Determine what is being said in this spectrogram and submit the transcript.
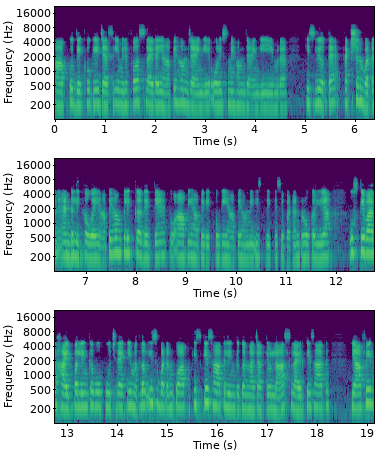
आपको देखोगे, जैसे कि मेरी फ़र्स्ट स्लाइड है, यहाँ पे हम जाएँगे और इसमें हम जाएँगे, ये मेरा किस लिए होता है एक्शन बटन एंड लिखा हुआ है। यहाँ पे हम क्लिक कर देते हैं तो आप यहाँ पे देखोगे, यहाँ पे हमने इस तरीके से बटन ड्रॉ कर लिया। उसके बाद हाइपर लिंक वो पूछ रहा है कि मतलब इस बटन को आप किसके साथ लिंक करना चाहते हो लास्ट स्लाइड के साथ? या फिर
